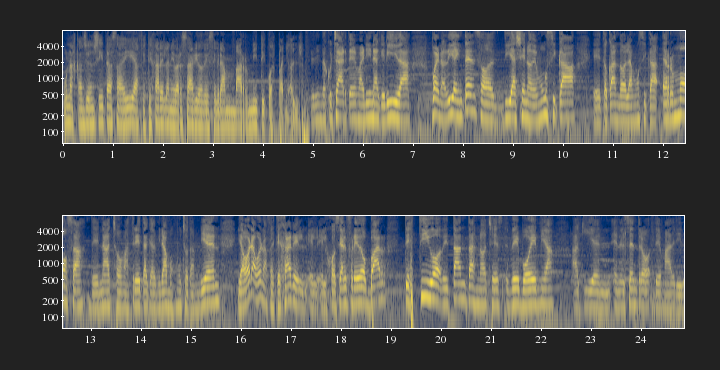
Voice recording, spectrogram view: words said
unas cancioncitas ahí a festejar el aniversario de ese gran bar mítico español. Qué lindo escucharte, Marina querida. Bueno, día intenso, día lleno de música, eh, tocando la música hermosa de Nacho Mastreta, que admiramos mucho también. Y ahora, bueno, a festejar el, el, el José Alfredo Bar, testigo de tantas noches de bohemia aquí en, el centro de Madrid.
